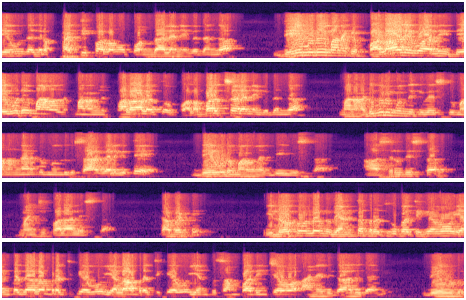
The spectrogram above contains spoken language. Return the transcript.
దేవుని దగ్గర ప్రతిఫలము పొందాలి అనే విధంగా దేవుడే మనకి ఫలాలు ఇవ్వాలి దేవుడే మన మనల్ని ఫలాలతో బలపరచాలనే విధంగా మన అడుగులు ముందుకు వేస్తూ మనం కనుక ముందుకు సాగలిగితే దేవుడు మనల్ని దీవిస్తారు ఆశీర్వదిస్తారు మంచి ఫలాలు ఇస్తారు కాబట్టి ఈ లోకంలో నువ్వు ఎంత బ్రతుకు బ్రతికావో ఎంతకాలం బ్రతికావో ఎలా బ్రతికావో ఎంత సంపాదించావో అనేది కాదు కానీ దేవుడు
